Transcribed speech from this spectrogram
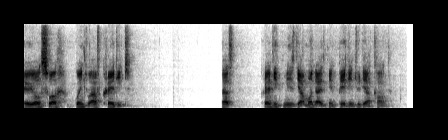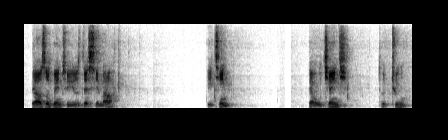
and we're also going to have credit that's credit means the amount that is being paid into the account. We're also going to use decimal 18. Then we'll change to 2.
